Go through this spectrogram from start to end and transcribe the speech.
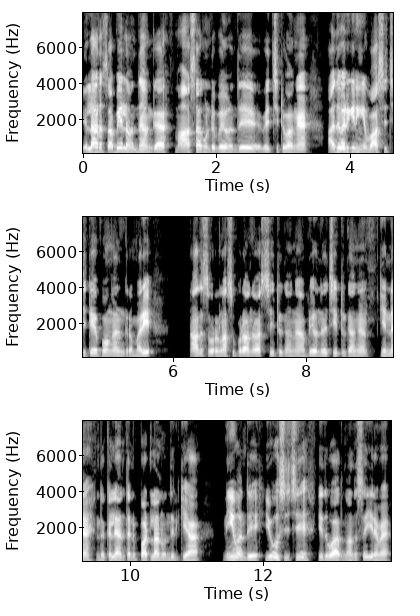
எல்லாரும் சபையில் வந்து அங்கே மாசாக கொண்டு போய் வந்து வச்சுட்டு வாங்க. அது வரைக்கும் நீங்கள் வாசிச்சுட்டே போங்கங்கிற மாதிரி நாதஸ்வரம்லாம் சூப்பராக வந்து வாசிச்சுட்டு இருக்காங்க. அப்படியே வந்து வச்சுட்டு இருக்காங்க. என்ன இந்த கல்யாணத்தை நிப்பாட்டலான்னு வந்திருக்கியா? நீ வந்து யோசித்து எதுவாக இருந்தாலும் செய்கிறவன்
